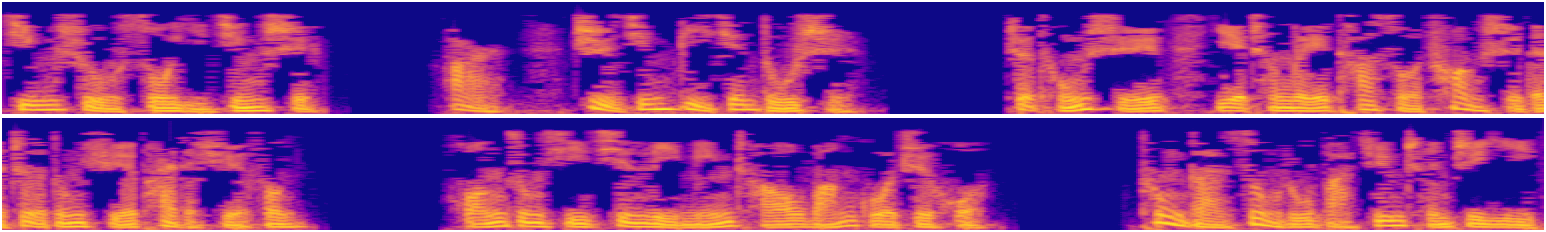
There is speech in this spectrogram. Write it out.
经术所以经世；二、至今必兼读史。这同时也成为他所创始的浙东学派的学风。黄宗羲亲历明朝亡国之祸，痛感宋儒把君臣之义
